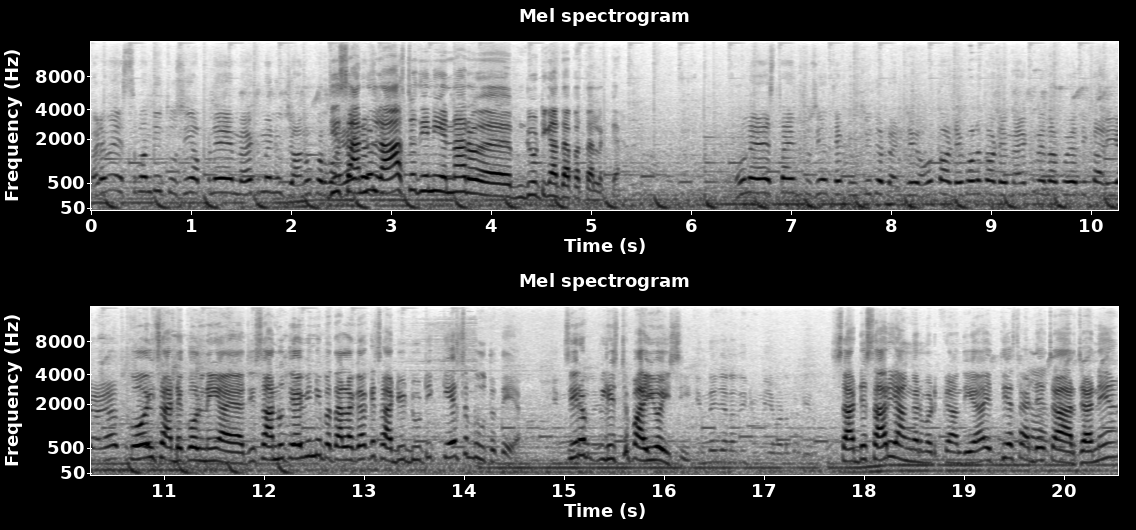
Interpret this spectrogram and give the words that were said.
ਮੈਡਮ ਇਸ ਸੰਬੰਧੀ ਤੁਸੀਂ ਆਪਣੇ ਮਹਿਕਮੇ ਨੂੰ ਜਾਣੂ ਜੀ ਕਰਵਾਇਆ ਸਾਨੂੰ ਹੈ? ਲਾਸਟ ਦਿਨ ਹੀ ਇਹਨਾਂ ਅਹ, ਡਿਊਟੀਆਂ ਦਾ ਪਤਾ ਲੱਗਾ ਹੁਣ ਇਸ ਟਾਈਮ ਤੁਸੀਂ ਇੱਥੇ ਡਿਊਟੀ ਤੇ ਬੈਠੇ ਹੋ ਤੁਹਾਡੇ ਕੋਲ ਤੁਹਾਡੇ ਮਹਿਕਮੇ ਦਾ ਕੋਈ ਅਧਿਕਾਰੀ ਆਇਆ ਕੋਈ ਸਾਡੇ ਕੋਲ ਨਹੀਂ ਆਇਆ ਜੀ। ਸਾਨੂੰ ਤੇ ਇਹ ਵੀ ਨਹੀਂ ਪਤਾ ਲੱਗਾ ਕਿ ਸਾਡੀ ਡਿਊਟੀ ਕਿਸ ਬੂਥ ਤੇ ਆ। ਸਿਰਫ ਲਿਸਟ ਪਾਈ ਹੋਈ ਸੀ। ਕਿੰਨੇ ਜਣਾਂ ਦੀ ਡਿਊਟੀ ਹੈ ਮੈਡਮ ਸਾਡੇ ਸਾਰੇ ਆਂਗਣ ਵਰਕਰਾਂ ਦੀ ਆ। ਇੱਥੇ ਸਾਡੇ ਚਾਰ ਜਾਣੇ ਆ।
